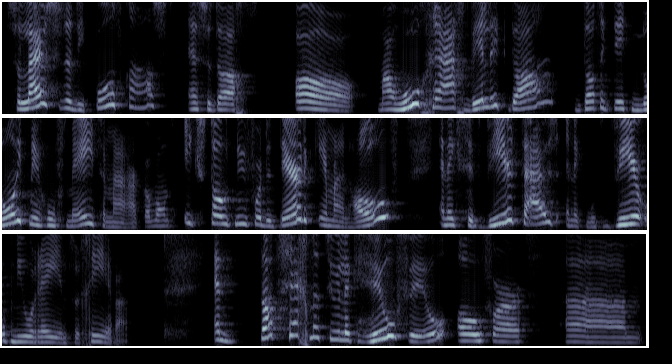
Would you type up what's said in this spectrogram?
ze luisterde die podcast en ze dacht: Oh, maar hoe graag wil ik dan dat ik dit nooit meer hoef mee te maken? Want ik stoot nu voor de derde keer mijn hoofd en ik zit weer thuis en ik moet weer opnieuw reïntegreren. En dat zegt natuurlijk heel veel over um,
